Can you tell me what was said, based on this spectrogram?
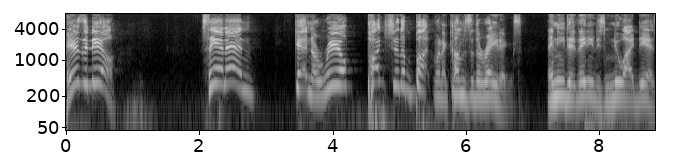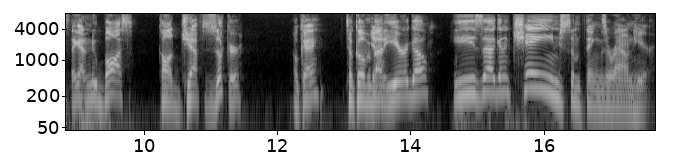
here's the deal. CNN getting a real punch to the butt when it comes to the ratings. They need to, they need some new ideas. They got a new boss called Jeff Zucker. Okay, took over about a year ago. He's uh, going to change some things around here.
